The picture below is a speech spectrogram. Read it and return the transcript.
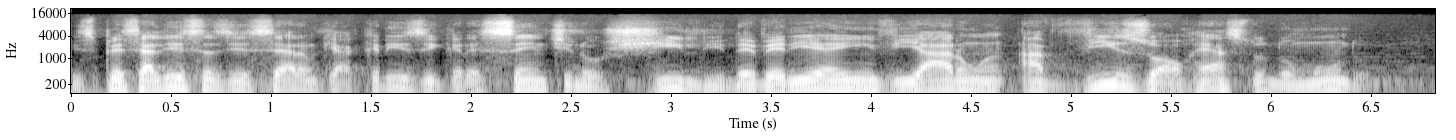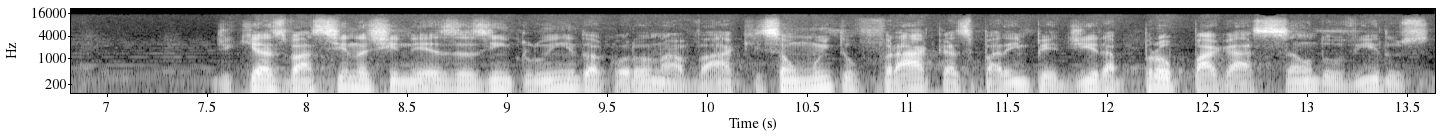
Especialistas disseram que a crise crescente no Chile deveria enviar um aviso ao resto do mundo de que as vacinas chinesas, incluindo a Coronavac, são muito fracas para impedir a propagação do vírus,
